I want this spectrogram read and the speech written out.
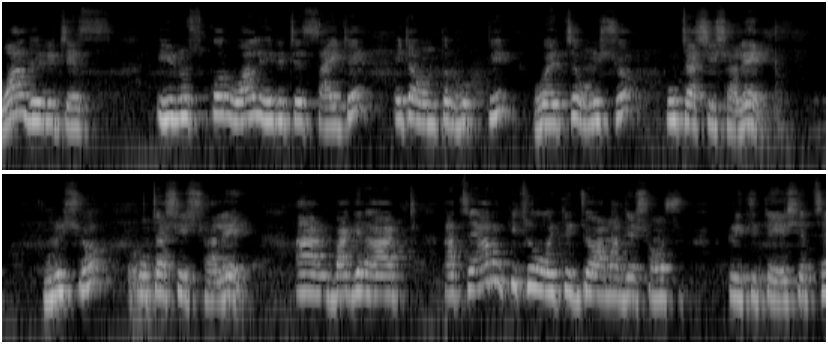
ওয়ার্ল্ড হেরিটেজ ইউনেস্কোর ওয়ার্ল্ড হেরিটেজ সাইটে এটা অন্তর্ভুক্তি হয়েছে উনিশশো পঁচাশি সালে। উনিশশো পঁচাশি সালে। আর বাগেরহাট আছে আরও কিছু ঐতিহ্য আমাদের সংস্কৃতিতে এসেছে।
